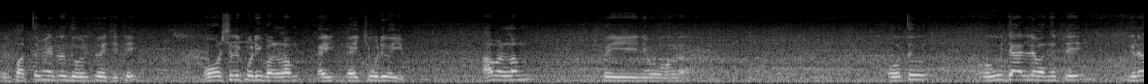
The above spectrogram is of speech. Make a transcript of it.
ഒരു പത്ത് മീറ്റർ ദൂരത്ത് വെച്ചിട്ട് ഓഷനിൽ കൂടി വെള്ളം കൈ കഴിച്ചു വിടുകയും. ആ വെള്ളം പിന്നെ ഒത്ത് ഊജാലിൽ വന്നിട്ട് ഇവിടെ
